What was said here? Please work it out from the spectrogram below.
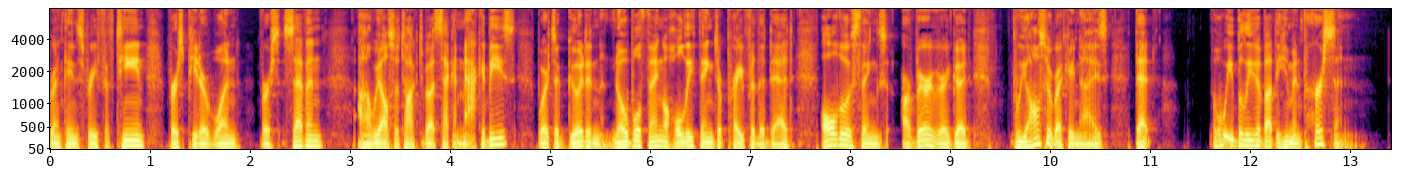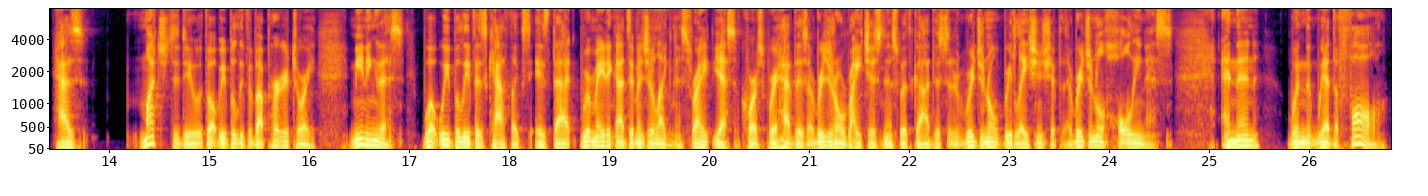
Corinthians 3.15, 1 Peter 1, verse 7. Uh, we also talked about Second Maccabees, where it's a good and noble thing, a holy thing to pray for the dead. All those things are very, very good. We also recognize that what we believe about the human person has much to do with what we believe about purgatory. Meaning this, what we believe as Catholics is that we're made in God's image and likeness, right? Yes, of course, we have this original righteousness with God, this original relationship, the original holiness. And then when we had the fall,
